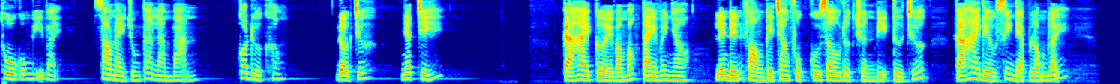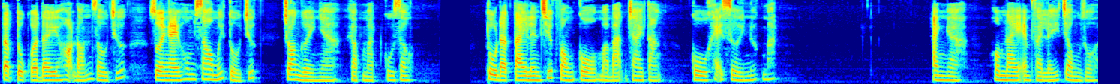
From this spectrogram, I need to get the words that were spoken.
Thu cũng nghĩ vậy. Sau này chúng ta làm bạn, có được không? Được chứ, nhất trí. Cả hai cười và móc tay với nhau. Lên đến phòng thì trang phục cô dâu được chuẩn bị từ trước. Cả hai đều xinh đẹp lộng lẫy. Tập tục ở đây họ đón dâu trước, rồi ngày hôm sau mới tổ chức cho người nhà gặp mặt cô dâu. Thu đặt tay lên chiếc vòng cổ mà bạn trai tặng. Cô khẽ rơi nước mắt. Anh à, hôm nay em phải lấy chồng rồi.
